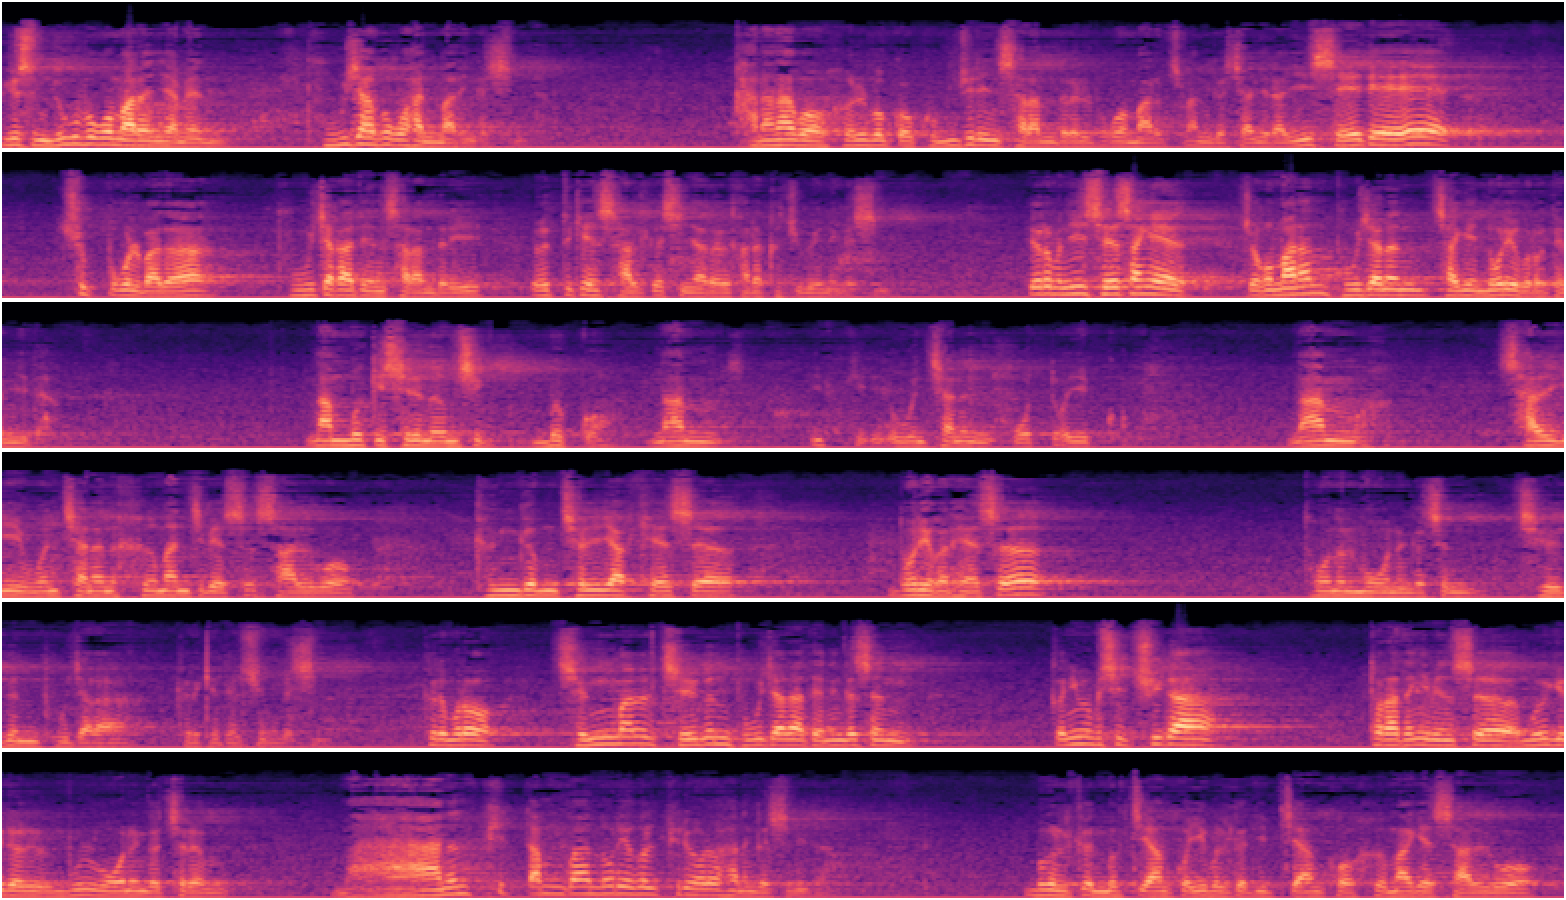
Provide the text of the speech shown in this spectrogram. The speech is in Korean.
이것은 누구 보고 말했냐면 부자 보고 한 말인 것입니다. 가난하고 헐벗고 굶주린 사람들을 보고 말했지만 것이 아니라 이 세대에 축복을 받아 부자가 된 사람들이 어떻게 살 것이냐를 가르쳐 주고 있는 것입니다. 여러분, 이 세상에 조그마한 부자는 자기 노력으로 됩니다. 남 먹기 싫은 음식 먹고, 남 입기 원치 않은 옷도 입고, 남 살기 원치 않은 험한 집에서 살고, 근금 전략해서 노력을 해서 돈을 모으는 것은 적은 부자가 그렇게 될 수 있는 것입니다. 그러므로 정말 적은 부자가 되는 것은 끊임없이 쥐가 돌아다니면서 먹이를 물고 오는 것처럼 많은 피땀과 노력을 필요로 하는 것입니다. 먹을 것 먹지 않고 입을 것 입지 않고 험하게 살고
